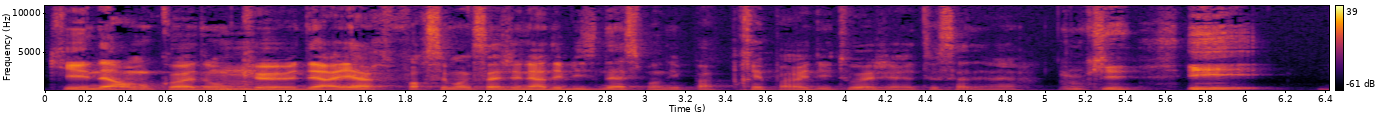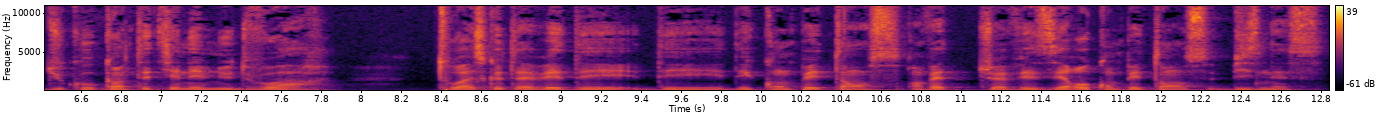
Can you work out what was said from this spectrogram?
qui est énorme, quoi. Donc Mm. euh, derrière, forcément que ça génère des business, mais on n'est pas préparé du tout à gérer tout ça derrière. Ok. Et du coup, quand Étienne est venu te voir, toi, est-ce que tu avais des, des, des compétences? En fait, tu avais zéro compétence business.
